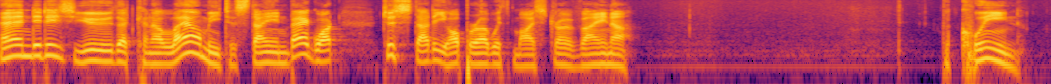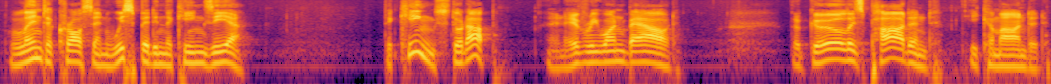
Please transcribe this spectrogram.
And it is you that can allow me to stay in Bagwat to study opera with Maestro Vena. The Queen leant across and whispered in the King's ear. The king stood up, and everyone bowed. The girl is pardoned, he commanded.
